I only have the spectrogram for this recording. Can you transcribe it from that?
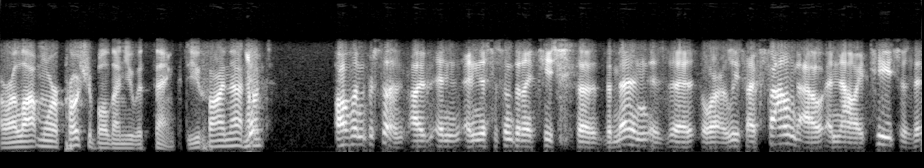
are a lot more approachable than you would think. Do you find that, Yep. Hunt? A hundred percent. I and and this is something I teach the the men is that, or at least I found out, and now I teach is that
